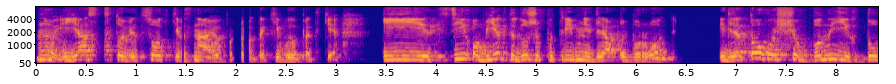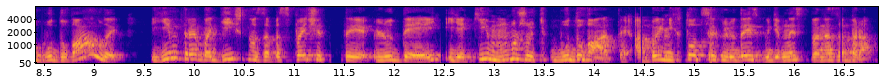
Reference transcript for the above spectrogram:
Ну і я 100% знаю про такі випадки. І ці об'єкти дуже потрібні для оборони. І для того, щоб вони їх добудували, їм треба дійсно забезпечити людей, які можуть будувати, аби ніхто цих людей з будівництва не забирав.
